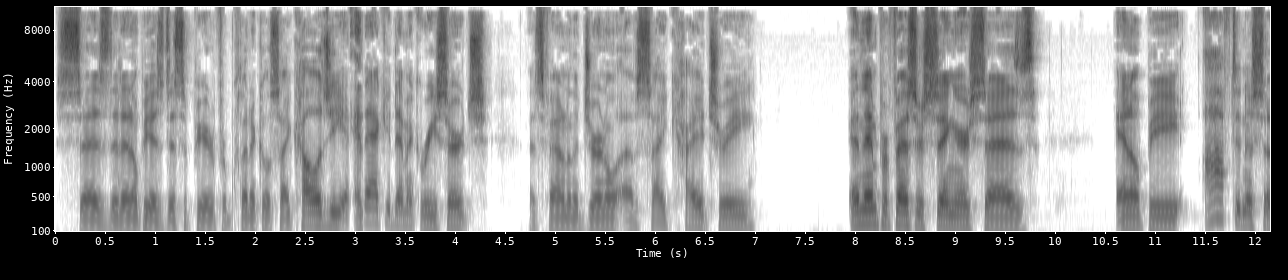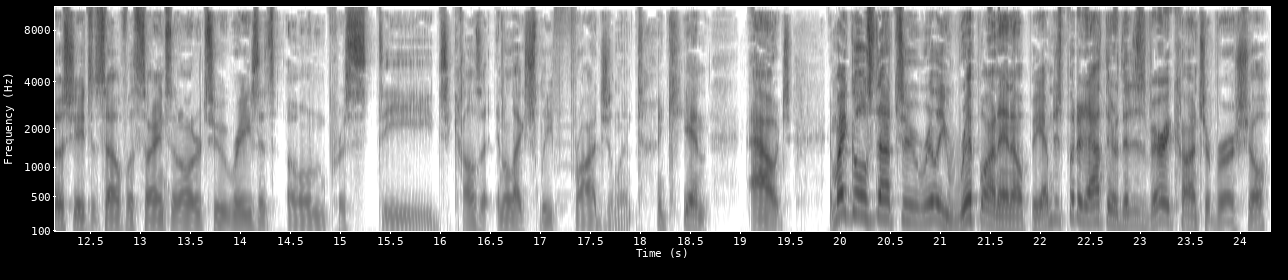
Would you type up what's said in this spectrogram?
says that NLP has disappeared from clinical psychology and academic research that's found in the Journal of Psychiatry. And then Professor Singer says NLP often associates itself with science in order to raise its own prestige. He calls it intellectually fraudulent. Again, ouch. And my goal is not to really rip on NLP. I'm just putting it out there that it's very controversial.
